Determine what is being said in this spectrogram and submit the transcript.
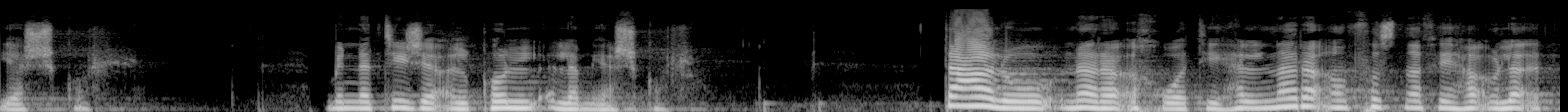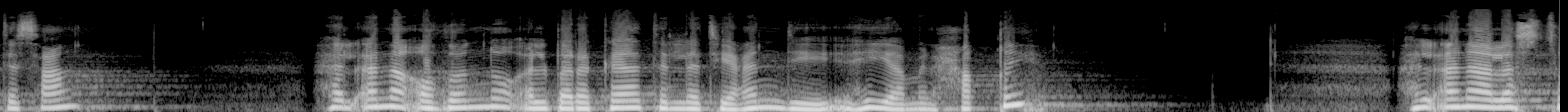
يشكر. بالنتيجة الكل لم يشكر. تعالوا نرى أخوتي هل نرى أنفسنا في هؤلاء التسعة؟ هل أنا أظن البركات التي عندي هي من حقي؟ هل أنا لست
